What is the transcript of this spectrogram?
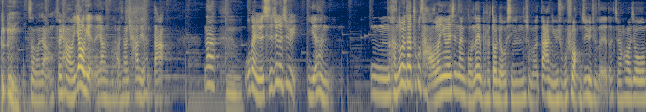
怎么讲，非常耀眼的样子，好像差别很大。那，嗯，我感觉其实这个剧也很，嗯，很多人在吐槽了，因为现在国内不是都流行什么大女主爽剧之类的，然后就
